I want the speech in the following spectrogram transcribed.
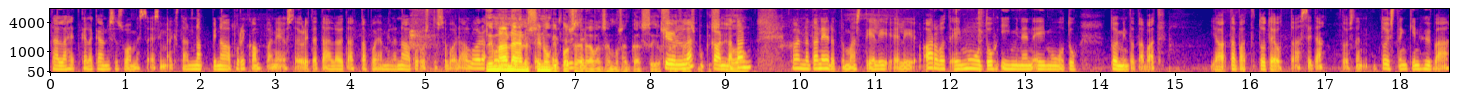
tällä hetkellä käynnissä Suomessa esimerkiksi tämä nappinaapurikampanja, jossa yritetään löytää tapoja, millä naapurustossa voidaan luoda Niin mä oon nähnyt sinunkin poseeraavan semmoisen kanssa jossain Kyllä, Facebookissa. kannatan, Joo. kannatan ehdottomasti. Eli, eli arvot ei muutu, ihminen ei muutu, toimintatavat ja tavat toteuttaa sitä toisten, toistenkin hyvää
